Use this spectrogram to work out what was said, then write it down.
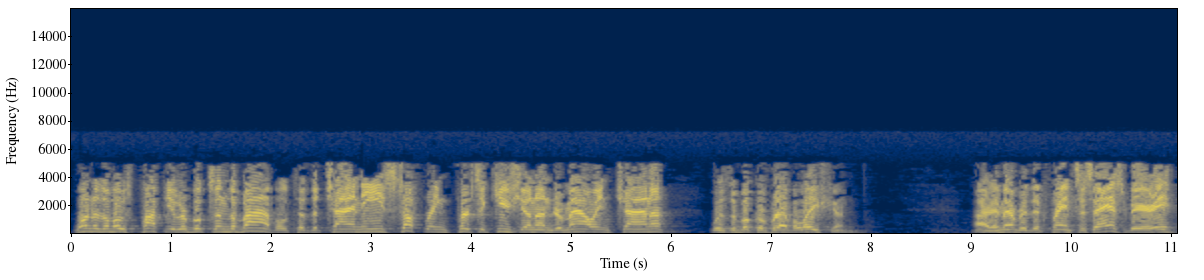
one of the most popular books in the Bible to the Chinese suffering persecution under Mao in China was the book of Revelation. I remember that Francis Asbury,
